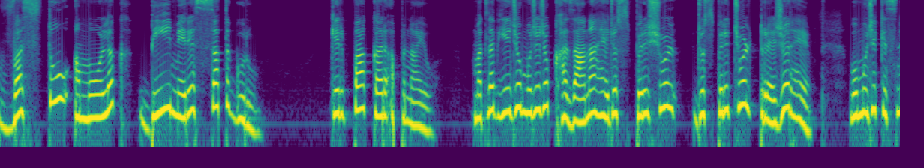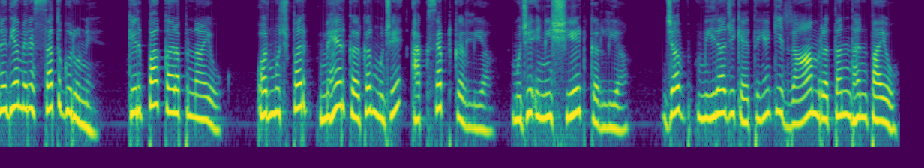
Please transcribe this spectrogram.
वस्तु अमोलक दी मेरे सतगुरु, कृपा कर अपनायो। मतलब ये जो मुझे जो खजाना है, जो स्पिरिचुअल जो स्पिरिचुअल ट्रेजर है, वो मुझे किसने दिया? मेरे सतगुरु ने। कृपा कर अपनायो और मुझ पर मेहर कर कर मुझे एक्सेप्ट कर लिया, मुझे इनिशिएट कर लिया। जब मीरा जी कहते हैं कि राम रतन धन पायो,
